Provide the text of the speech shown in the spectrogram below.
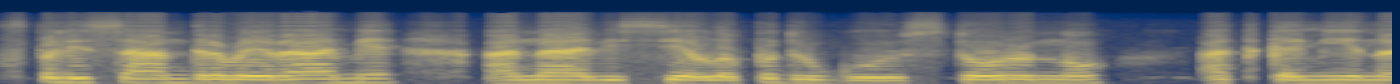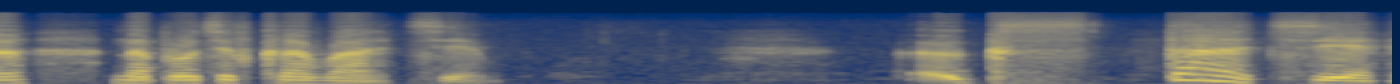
в палисандровой раме, она висела по другую сторону от камина напротив кровати. «Кстати, «Кстати,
